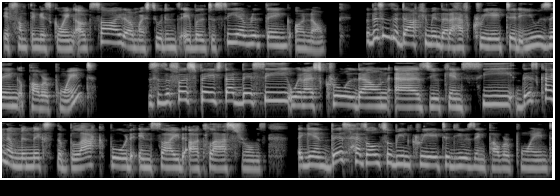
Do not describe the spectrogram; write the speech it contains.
if something is going outside or my students able to see everything or no. So this is a document that I have created using PowerPoint. This is the first page that they see. When I scroll down, as you can see, this kind of mimics the blackboard inside our classrooms. Again, this has also been created using PowerPoint.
